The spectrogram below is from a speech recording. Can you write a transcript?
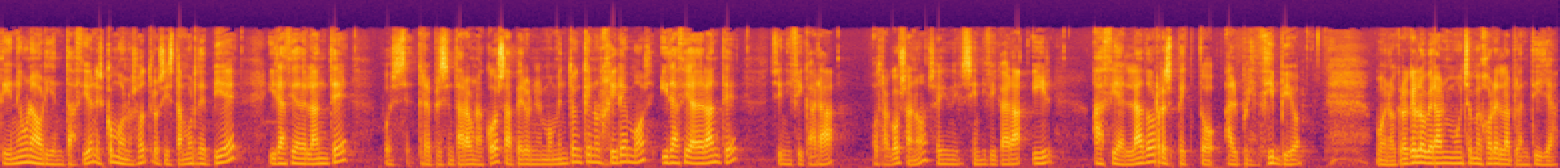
tiene una orientación, es como nosotros, si estamos de pie, ir hacia adelante pues representará una cosa, pero en el momento en que nos giremos, ir hacia adelante significará otra cosa, ¿no? Significará ir hacia el lado respecto al principio. Bueno, creo que lo verán mucho mejor en la plantilla.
